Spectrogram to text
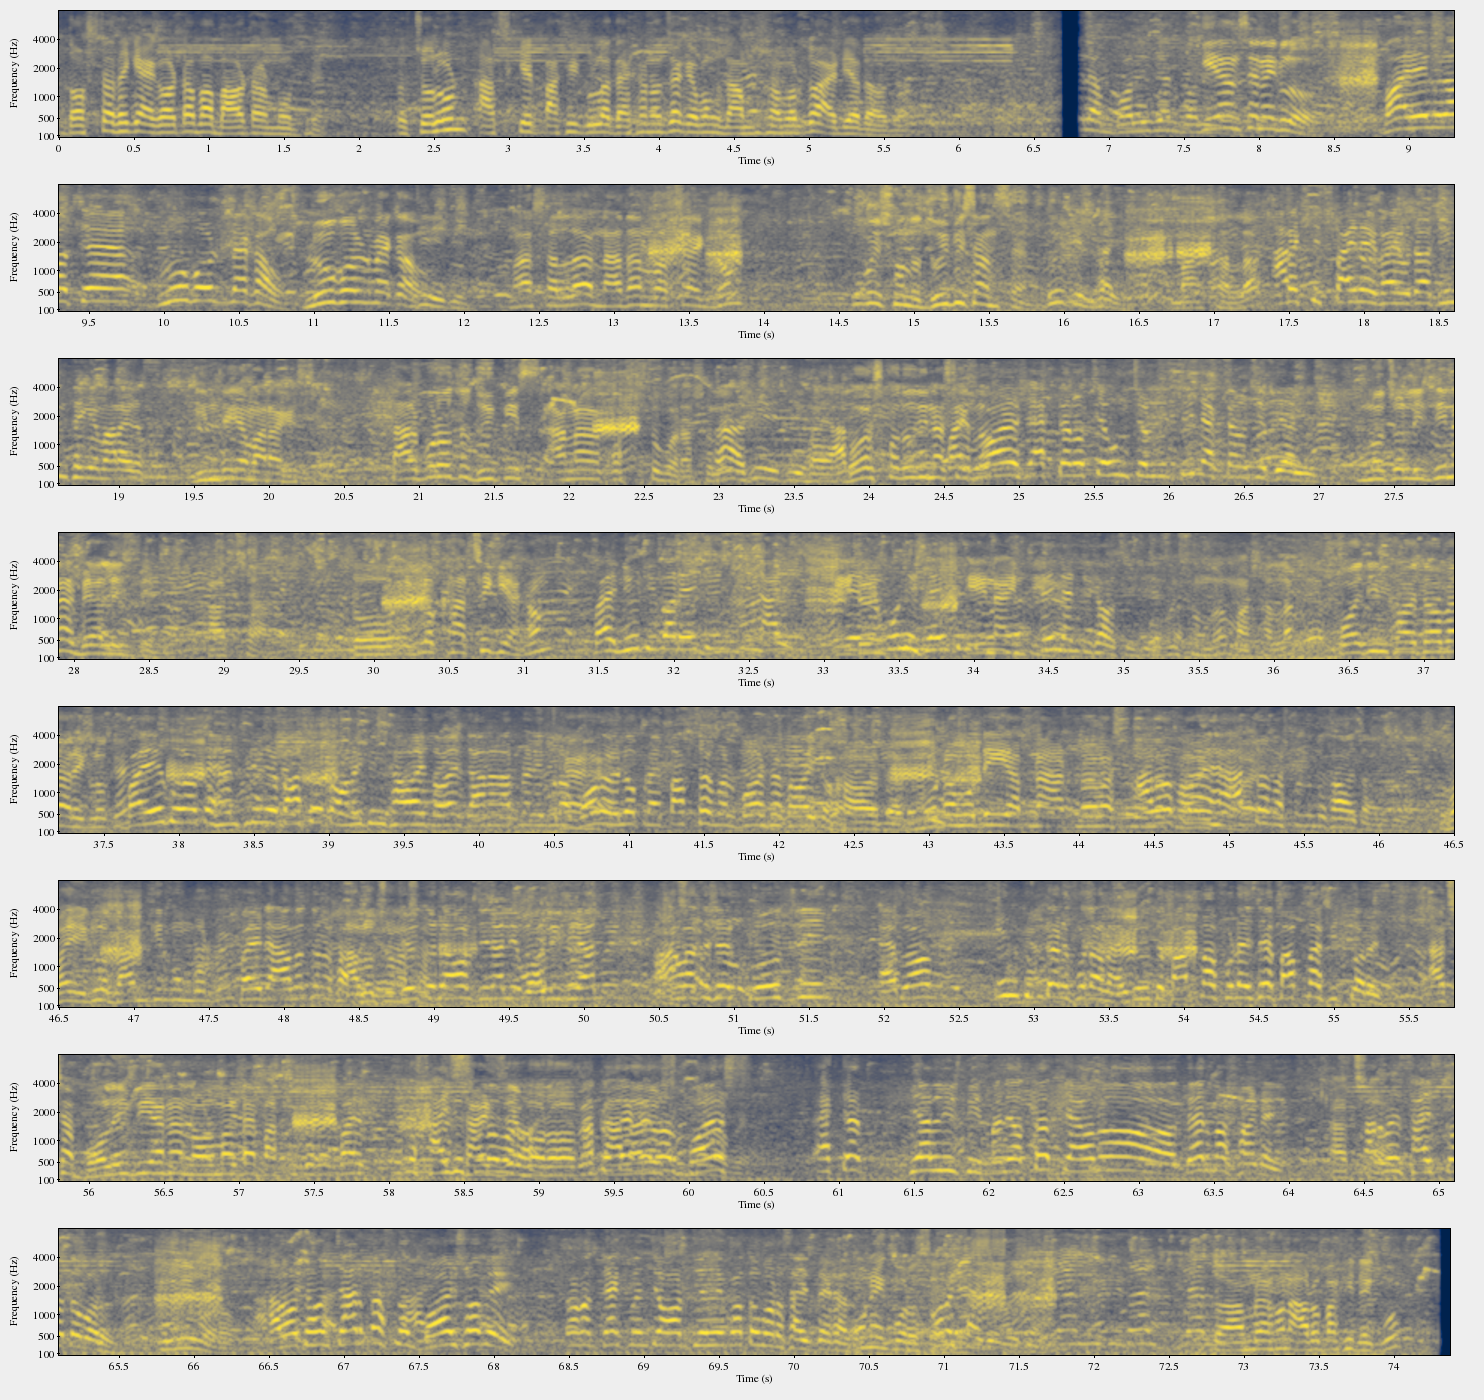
দশটা থেকে এগারোটা বা বারোটার মধ্যে। তো চলুন আজকের পাখিগুলো দেখানো যাক এবং দাম সম্পর্কে আইডিয়া দেওয়া যাক। কি আনছেন এগুলো? ভাই এগুলো হচ্ছে blue gold macaw blue gold macaw জি জি। মাশাল্লাহ নাদান বাচ্চা একদম। খুবই সুন্দর। দুই পিস আনছেন? দুই পিস ভাই। মাশাল্লাহ আরেক পিস পাই নাই ভাই ওটা ডিম থেকে মারা গেছে। দিন থেকে মারা গেছে। তারপরেও তো দুই পিস আনা কষ্টকর আসলে। হ্যাঁ বয়স কতদিন আছে বয়স একটার হচ্ছে উনচল্লিশ দিন একটা হচ্ছে বিয়াল্লিশ উনচল্লিশ দিন আর বিয়াল্লিশ দিন। আচ্ছা তো এগুলো খাচ্ছে কি এখন? ভাই নিউটিবার এই টোয়েন্টি নাইন A20 উনিশ A ninety। এই নাইনটি খাওয়াচ্ছি জি। খুবই সুন্দর মাশাল্লাহ কয়দিন খাওয়াতে হবে আর এগুলোকে? ভাই এগুলো তো হ্যান্ডফিলিং এর বাচ্চা তো অনেকদিন খাওয়াইতে হয়। জানেন আপনার এগুলো হ্যাঁ, বড় হ্যাঁ। হলো প্রায় পাঁচ ছয় মাস বয়সে খাওয়াইতে হয়। খাওয়াতে মোটামুটি আপনার আট নয় মাস পর্যন্ত হ্যাঁ আট হয় নয় মাস পর্যন্ত খাওয়াইতে হয়। তো ভাই এগুলো দাম কীরকম পড়বে? ভাই এটা আলোচনা আলোচনা যেহেতু অরিজিনালি বলিভিয়ান বাংলাদেশের ক্লোজিং এবং ইনকুবেটারে ফোটা না এটা হচ্ছে বাপমা ফোটাইছে বাপমা ফিট করেছে। আচ্ছা বলিভিয়া না নর্মালটা পার্থক্য ভাই এটা সাইজে Size বড় হবে, সুন্দর বয়স একটা বিয়াল্লিশ দিন মানে অর্থাৎ এখনও দেড় মাস হয় নাই। আচ্ছা। তার মানে সাইজ কত বড়? খুবই বড়। আর যখন চার পাঁচ মাস বয়স হবে তখন দেখবেন যে অরিজিনালি কত বড় সাইজ দেখা যায়। অনেক বড় সাইজ তো আমরা এখন আরও পাখি দেখব।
